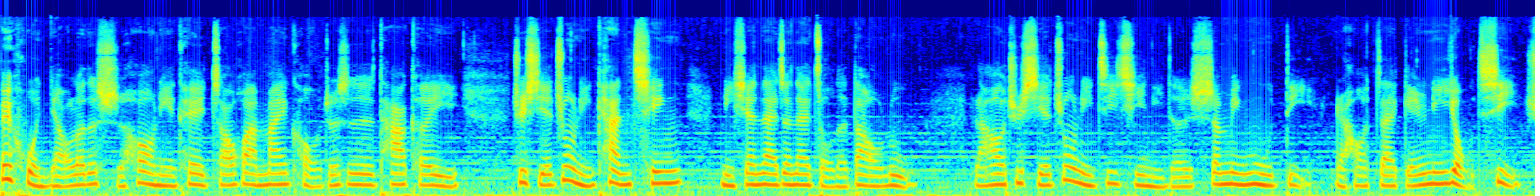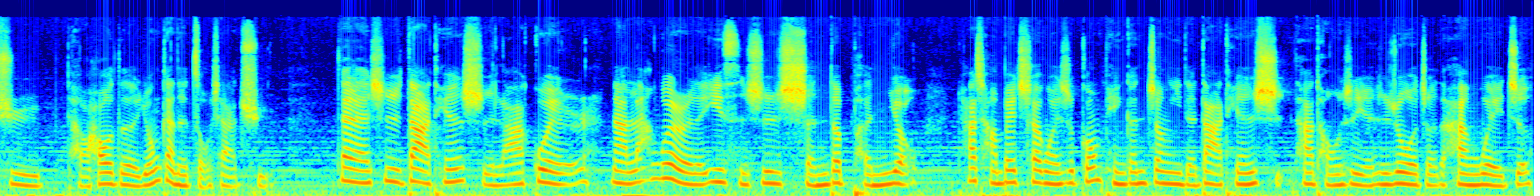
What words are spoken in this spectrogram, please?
被混淆了的时候，你也可以召唤 Michael，就是他可以去协助你看清你现在正在走的道路，然后去协助你记起你的生命目的，然后再给予你勇气去好好的勇敢的走下去。再来是大天使拉贵尔，那拉贵尔的意思是神的朋友。他常被称为是公平跟正义的大天使，他同时也是弱者的捍卫者。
